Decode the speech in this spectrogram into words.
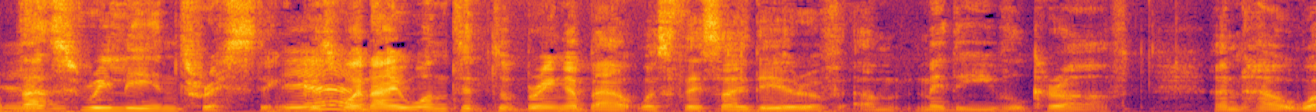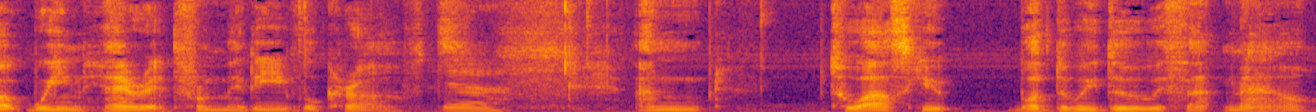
Yeah. That's really interesting because Yeah. what I wanted to bring about was this idea of um, medieval craft and how what we inherit from medieval crafts, yeah. and to ask you, what do we do with that now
